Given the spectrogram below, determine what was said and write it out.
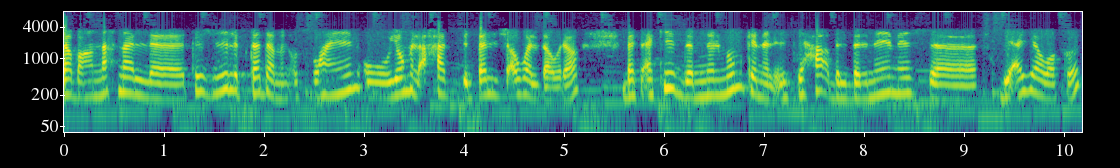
طبعا نحن التسجيل ابتدى من أسبوعين ويوم الأحد بتبلش أول دورة بس أكيد من الممكن الالتحاق بالبرنامج آه، بأي وقت.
